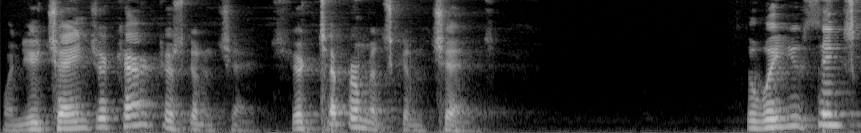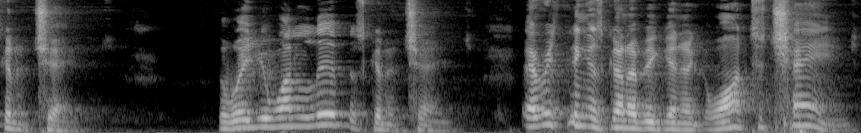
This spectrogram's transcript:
When you change, your character is going to change. Your temperament's going to change. The way you think's going to change. The way you want to live is going to change. Everything is going to begin to want to change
